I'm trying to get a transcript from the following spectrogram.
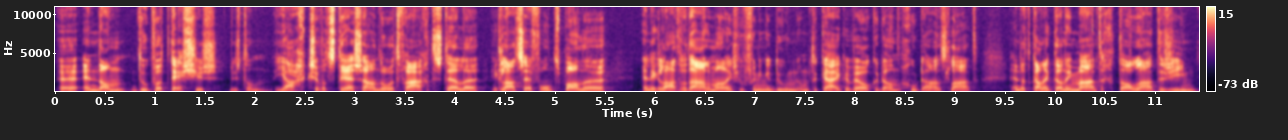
Uh, en dan doe ik wat testjes. Dus dan jaag ik ze wat stress aan door wat vragen te stellen. Ik laat ze even ontspannen. En ik laat wat ademhalingsoefeningen doen om te kijken welke dan goed aanslaat. En dat kan ik dan in maandgetal laten zien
